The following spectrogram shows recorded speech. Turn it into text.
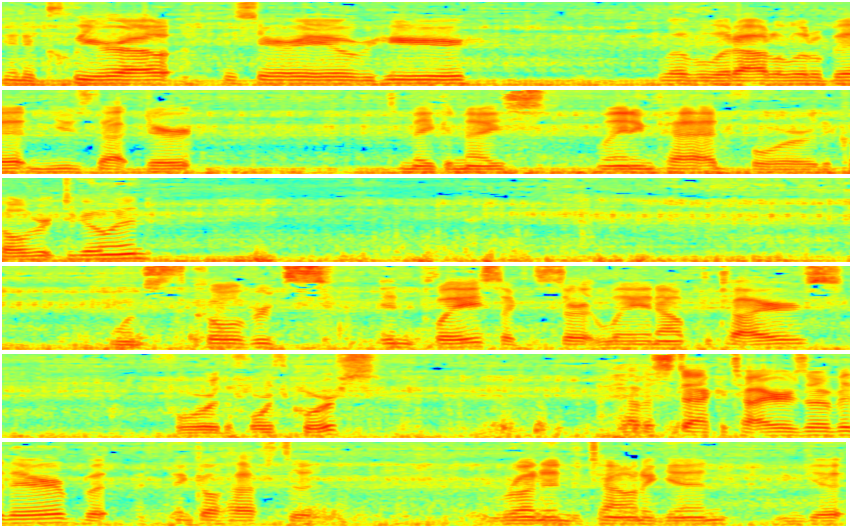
Gonna clear out this area over here, level it out a little bit, and use that dirt to make a nice landing pad for the culvert to go in. Once the culvert's in place, I can start laying out the tires for the fourth course. I have a stack of tires over there, but I think I'll have to run into town again and get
